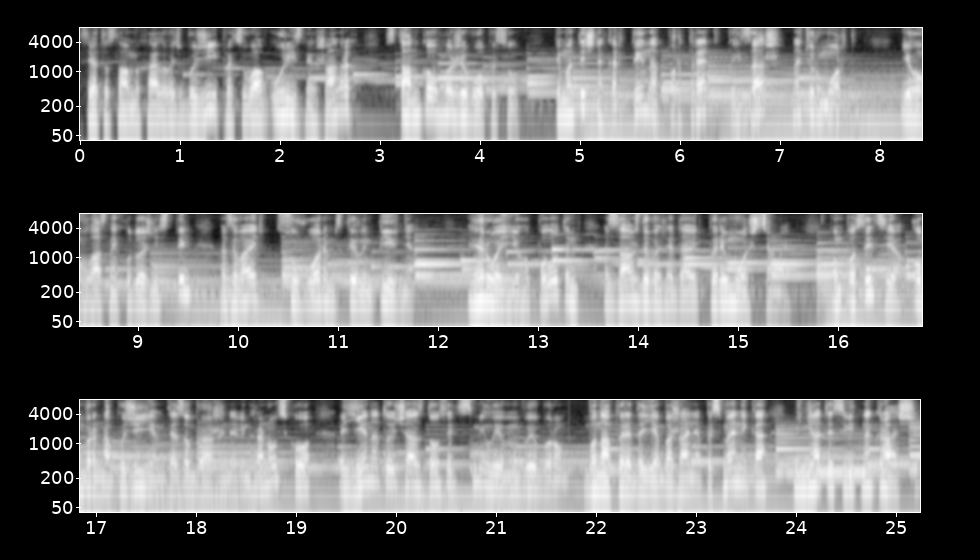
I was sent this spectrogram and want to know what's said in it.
Святослав Михайлович Божій працював у різних жанрах станкового живопису, тематична картина, портрет, пейзаж, натюрморт. Його власний художній стиль називають суворим стилем півдня. Герої його полотен завжди виглядають переможцями. Композиція, обрана Божієм для зображення Вінграновського, є на той час досить сміливим вибором. Вона передає бажання письменника міняти світ на краще.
